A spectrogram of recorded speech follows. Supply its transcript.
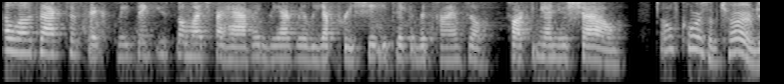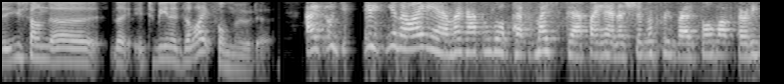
Hello, Dr. Fix Me. Thank you so much for having me. I really appreciate you taking the time to talk to me on your show. Oh, of course, I'm charmed. You sound uh, like, to be in a delightful mood. I, oh, you know, I am. I got a little pep in my step. I had a sugar-free Red Bull about 30,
